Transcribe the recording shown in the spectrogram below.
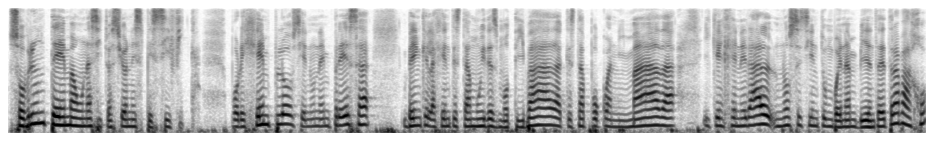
sobre un tema o una situación específica. Por ejemplo, si en una empresa ven que la gente está muy desmotivada, que está poco animada y que en general no se siente un buen ambiente de trabajo,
